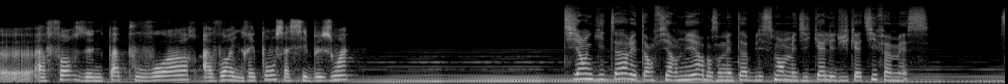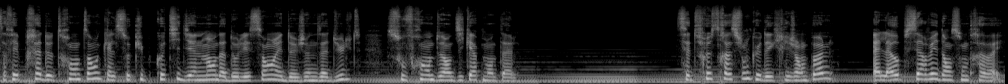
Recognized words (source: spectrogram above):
euh, à force de ne pas pouvoir avoir une réponse à ses besoins. Tian Guitard est infirmière dans un établissement médical éducatif à Metz. Ça fait près de 30 ans qu'elle s'occupe quotidiennement d'adolescents et de jeunes adultes souffrant de handicap mental. Cette frustration que décrit Jean-Paul, elle l'a observée dans son travail.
